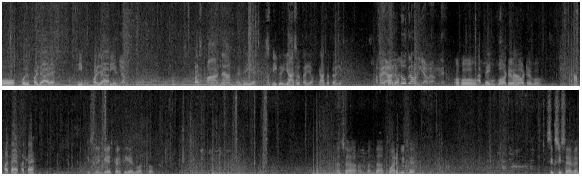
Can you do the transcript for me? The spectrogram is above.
ओ कोई ऊपर जा रहा है। टीम ऊपर जा रही है। बस मारना है हमने सही है। स्नीक यहाँ से उतर जाओ यहाँ से उतर जाओ। अबे यार लो ग्राउंड लिया हुआ है हमने। ओहो अबे वो बॉट है चुप ना। बॉट है वो? हाँ पता है पता है। किसने एंगेज कर दिया है बॉट को? अच्छा बंदा तुम्हारे पीछे है। 67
